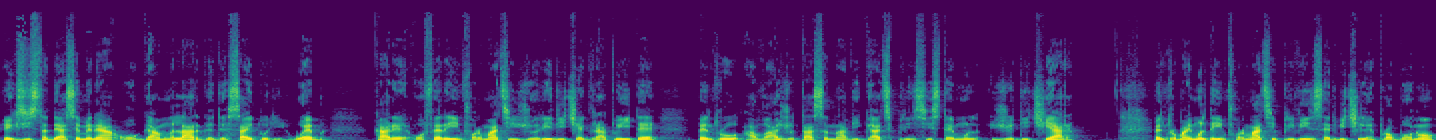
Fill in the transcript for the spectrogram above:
Există de asemenea o gamă largă de site-uri web care oferă informații juridice gratuite pentru a vă ajuta să navigați prin sistemul judiciar. Pentru mai multe informații privind serviciile pro bono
